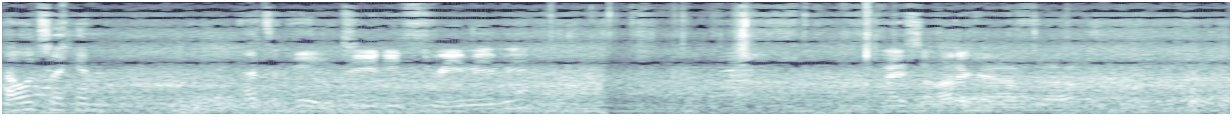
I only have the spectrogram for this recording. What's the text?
That looks like an. That's an eight. GD3 maybe? Nice autograph though.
